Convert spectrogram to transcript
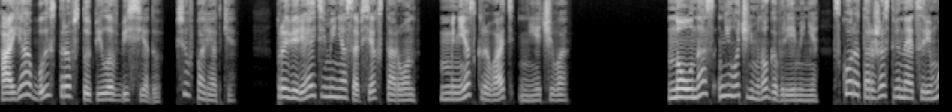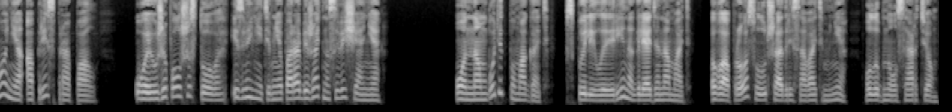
а я быстро вступила в беседу. Все в порядке. Проверяйте меня со всех сторон. Мне скрывать нечего. Но у нас не очень много времени. Скоро торжественная церемония, а приз пропал. Ой, уже полшестого. Извините, мне пора бежать на совещание. «Он нам будет помогать?» — вспылила Ирина, глядя на мать. «Вопрос лучше адресовать мне», — улыбнулся Артём.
